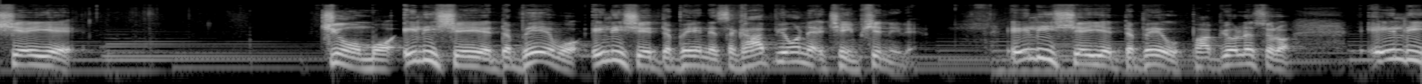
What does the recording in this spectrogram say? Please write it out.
ရှဲရဲ့ကျွန်ပေါ်အေလိရှဲရဲ့တပည့်ပေါ်အေလိရှဲတပည့်နဲ့စကားပြောနေတဲ့အချိန်ဖြစ်နေတယ်အေလိရှဲရဲ့တပည့်ကိုဘာပြောလဲဆိုတော့ အေလိ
